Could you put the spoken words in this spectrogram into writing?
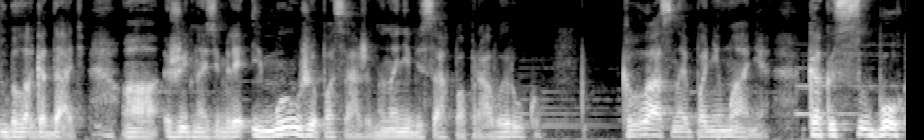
благодать а, жить на земле, и мы уже посажены на небесах по правую руку. Классное понимание, как Иисус, Бог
